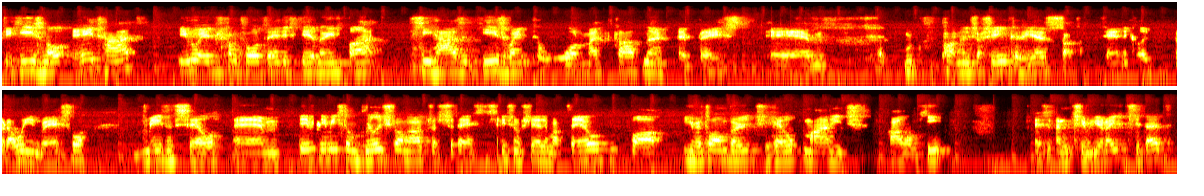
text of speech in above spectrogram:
He's not Edge had. You know, Edge was coming towards the end of his career, now he's back. He hasn't. He's went to war mid card now at best. Um, partly a shame because he is such a technically brilliant wrestler. Amazing sell. Um, David gave me some really strong arguments for uh, sensational Sherri Martel, but you were talking about she helped manage Harlem Heat, and she, you're right, she did.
